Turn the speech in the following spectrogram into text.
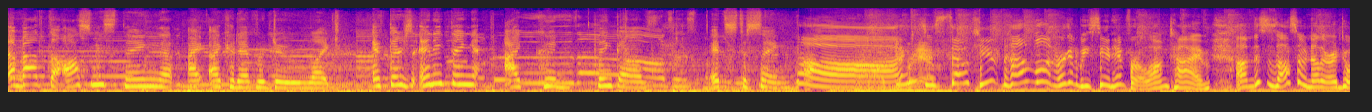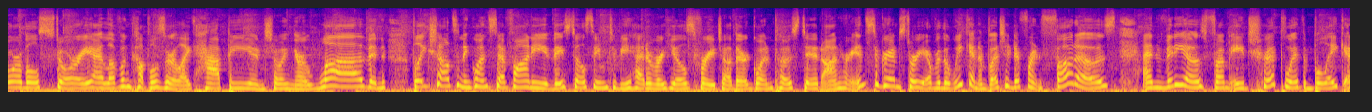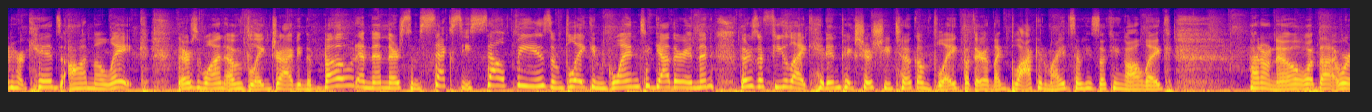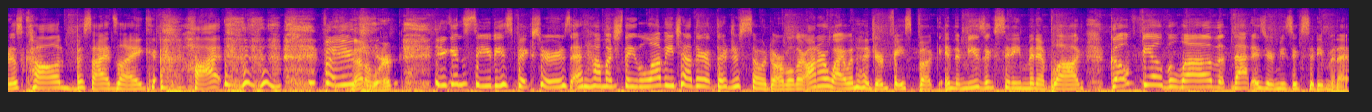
about the awesomest thing that I, I could ever do. Like, if there's anything I could think of, it's to sing. Aww, good for he's just so cute and humble, and we're going to be seeing him for a long time. Um, this is also another adorable story. I love when couples are like happy and showing their love. And Blake Shelton and Gwen Stefani, they still seem to be head over heels for each other. Gwen posted on her Instagram story over the weekend a bunch of different photos and videos from a trip with Blake and her kids on the lake. There's one of Blake driving the boat, and then there's some sexy selfies of Blake and Gwen together, and then there's a few like hidden pictures she took of Blake, but they're like black and white, so he's looking all like I don't know what that word is called besides like hot. but you That'll work. You can see these pictures and how much they love each other. They're just so adorable. They're on our Y100 Facebook in the Music City Minute blog. Go feel the love. That is your Music City Minute.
